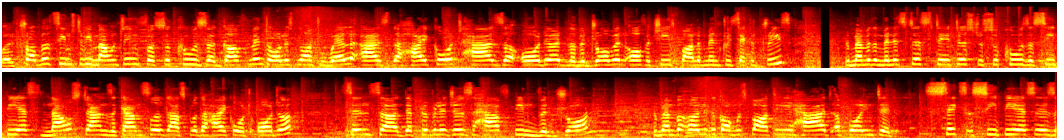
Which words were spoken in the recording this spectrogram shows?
Well, trouble seems to be mounting for Sukhu's uh, government. All is not well as the High Court has uh, ordered the withdrawal of a chief parliamentary secretaries. Remember, the minister's status to Sukhu's uh, CPS now stands cancelled as per the High Court order since uh, their privileges have been withdrawn. Remember, earlier the Congress party had appointed six CPSs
